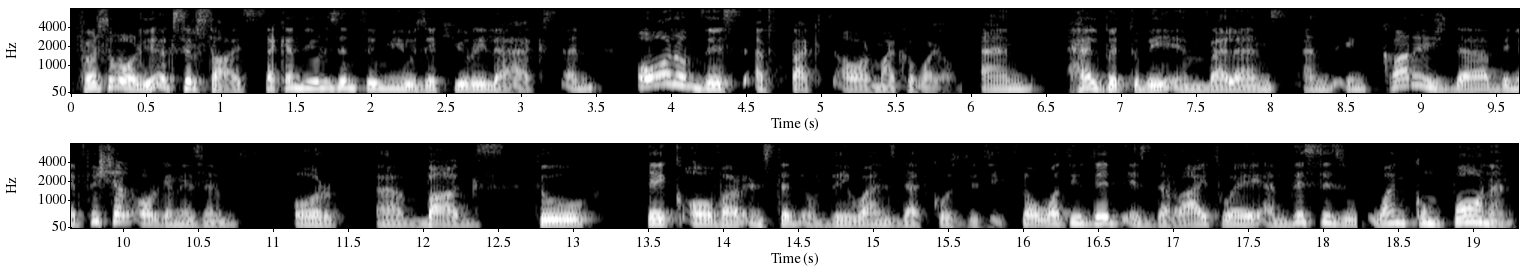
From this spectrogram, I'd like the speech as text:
first of all you exercise second you listen to music you relax and all of this affects our microbiome and help it to be in balance and encourage the beneficial organisms or uh, bugs to take over instead of the ones that cause disease so what you did is the right way and this is one component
